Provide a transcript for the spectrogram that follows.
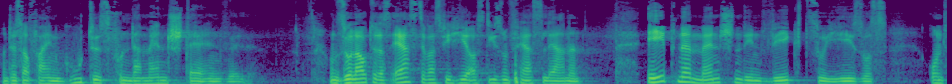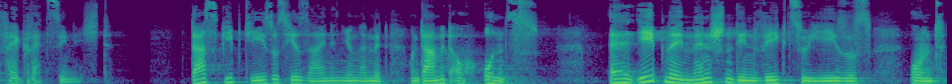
und es auf ein gutes Fundament stellen will. Und so lautet das Erste, was wir hier aus diesem Vers lernen. Ebne Menschen den Weg zu Jesus und vergrätzt sie nicht. Das gibt Jesus hier seinen Jüngern mit und damit auch uns. Ebne Menschen den Weg zu Jesus und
